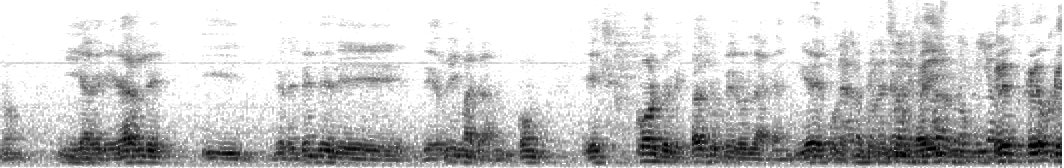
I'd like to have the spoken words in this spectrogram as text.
¿no? Y agregarle, y de repente de, de Rima a Cancún es corto el espacio, pero la cantidad de población que tenemos ahí, creo, que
